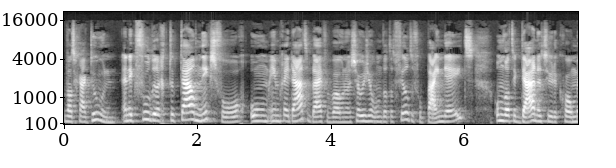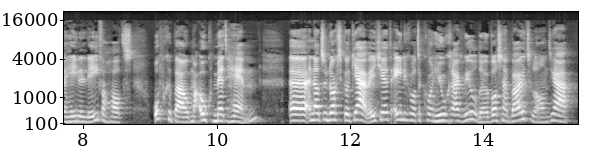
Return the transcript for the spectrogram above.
wat ga ik doen? En ik voelde er totaal niks voor om in Breda te blijven wonen. Sowieso omdat het veel te veel pijn deed. Omdat ik daar natuurlijk gewoon mijn hele leven had opgebouwd, maar ook met hem. Uh, en dan toen dacht ik ook, ja, weet je, het enige wat ik gewoon heel graag wilde was naar buitenland. Ja,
